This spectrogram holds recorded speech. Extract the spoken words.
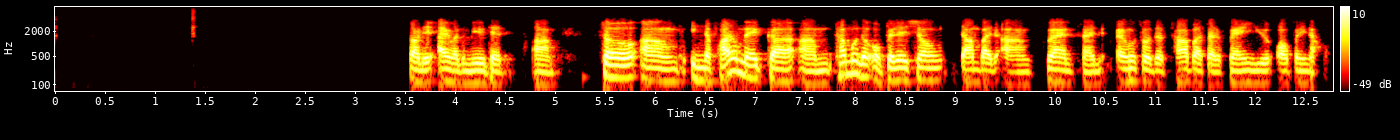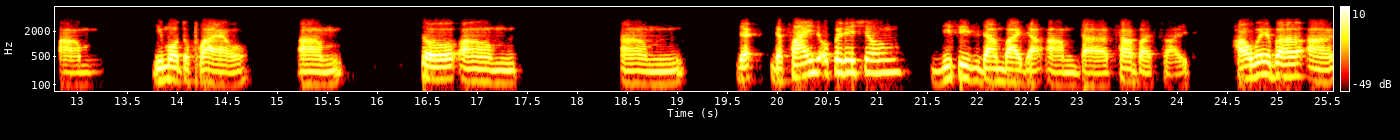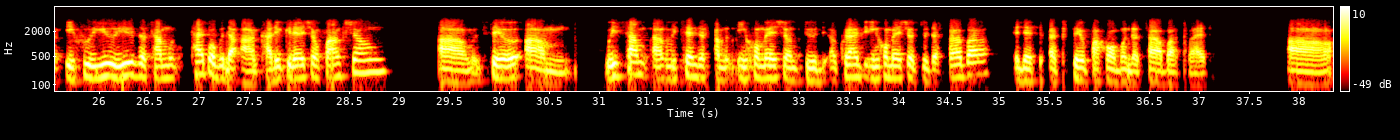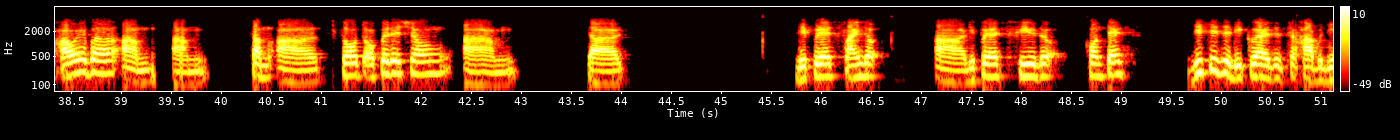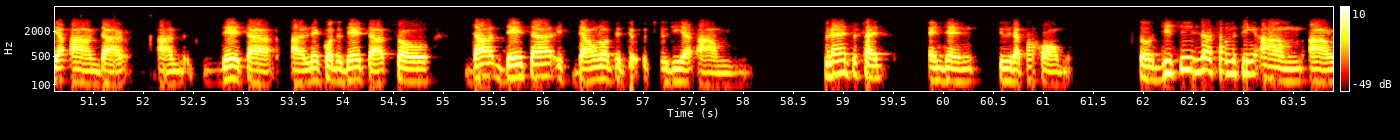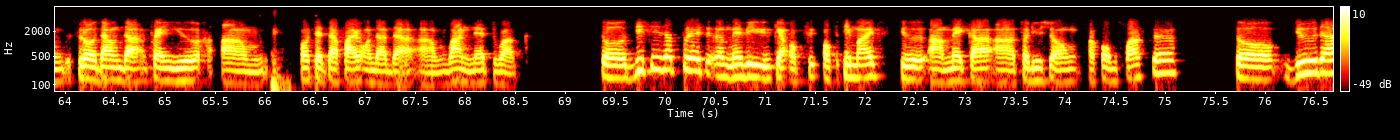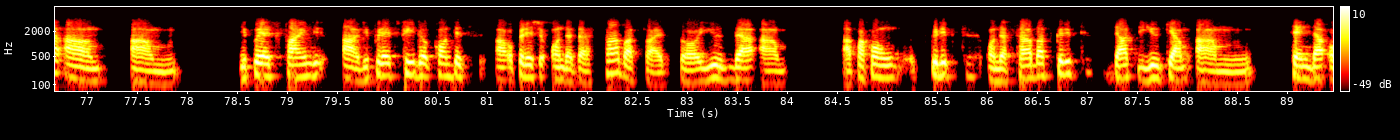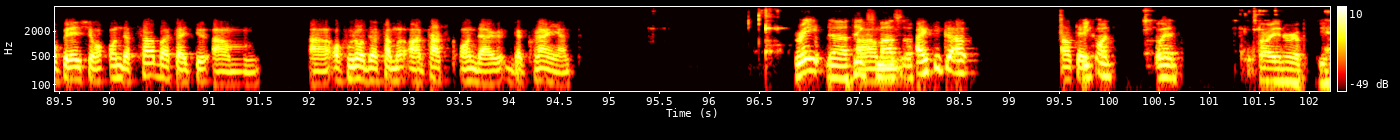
Sorry, I was muted. Um, so um, in the FileMaker, um, some of the operation done by the um, client side and also the server side when you open the um, remote file. Um, so um, um, the, the find operation, this is done by the, the server side. However, uh, if you use some type of the uh, calculation function, um, still um, we some uh, we send some information to uh, client information to the server, and it uh, still perform on the server side. Uh, however, um, um, some sort operation, um, the replace find replace field contents. This is required to have the the uh, data uh, record data. So that data is downloaded to, to the um, client side and then do the perform. So this is uh, something um, um, slow down the when you um, hosted the file on the, the um, one network. So this is a place uh, maybe you can op optimize to uh, make a, a, solution perform faster. So do the um, um, replace find uh, replace field contents uh, operation on the, the, server side. So use the um, uh, perform script on the server script that you can um, send the operation on the server side to um, uh, offload some uh, task on the, the client. Great. Uh, thanks, Um, Masao. I think, uh, okay. Keep. Go ahead. Sorry, I interrupted you.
